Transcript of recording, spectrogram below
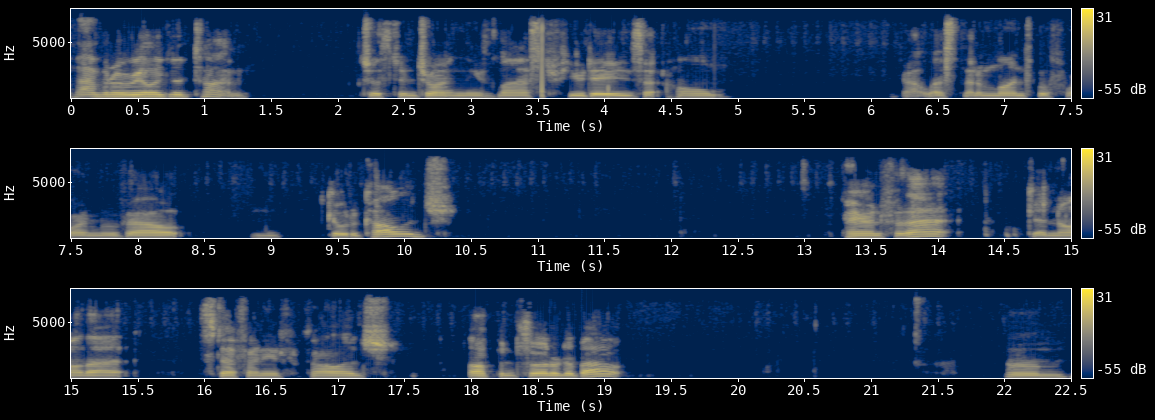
I'm having a really good time. Just enjoying these last few days at home. Got less than a month before I move out and go to college. Preparing for that, getting all that stuff I need for college up and sorted about. Um,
